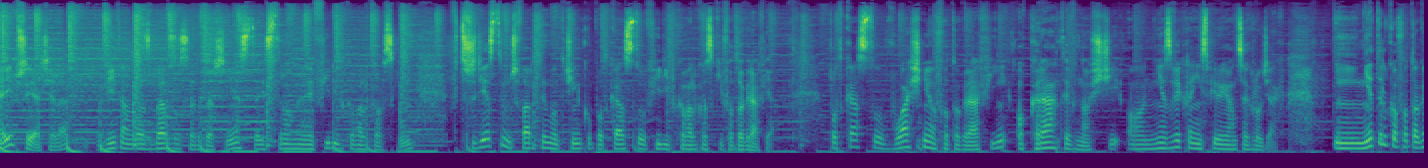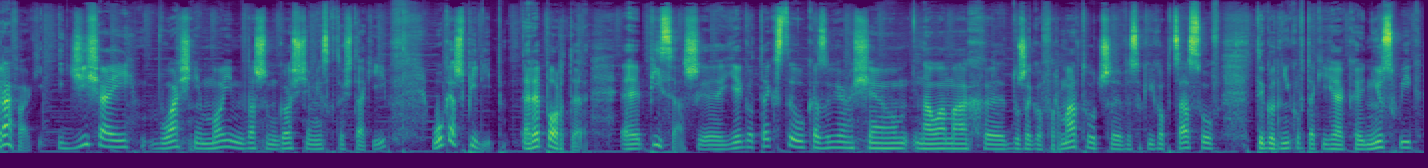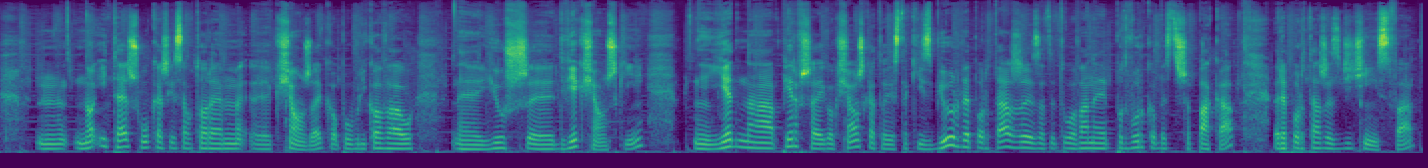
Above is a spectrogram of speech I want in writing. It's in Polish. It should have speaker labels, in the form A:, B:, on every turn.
A: Hej przyjaciele, witam Was bardzo serdecznie, z tej strony Filip Kowalkowski w 34. odcinku podcastu Filip Kowalkowski Fotografia. Podcastu właśnie o fotografii, o kreatywności, o niezwykle inspirujących ludziach. I nie tylko fotografach. I dzisiaj właśnie moim waszym gościem jest ktoś taki, Łukasz Filip, reporter, e, pisarz. Jego teksty ukazują się na łamach e, dużego formatu czy wysokich obcasów, tygodników takich jak Newsweek. Mm, no i też Łukasz jest autorem e, książek. Opublikował już dwie książki. Jedna, pierwsza jego książka to jest taki zbiór reportaży zatytułowany Podwórko bez trzepaka, reportaże z dzieciństwa.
